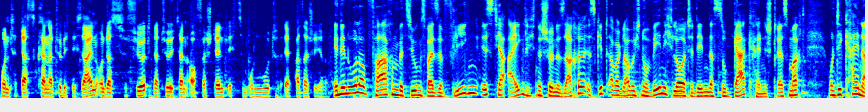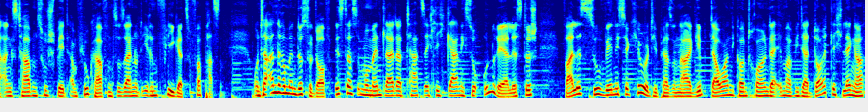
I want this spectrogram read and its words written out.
Und das kann natürlich nicht sein und das führt natürlich dann auch verständlich zum Unmut der Passagiere. In den Urlaub fahren bzw. fliegen ist ja eigentlich eine schöne Sache. Es gibt aber, glaube ich, nur wenig Leute, denen das so gar keinen Stress macht und die keine Angst haben, zu spät am Flughafen zu sein und ihren Flieger zu verpassen. Unter anderem in Düsseldorf ist das im Moment leider tatsächlich gar nicht so unrealistisch. Weil es zu wenig Security-Personal gibt, dauern die Kontrollen da immer wieder deutlich länger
